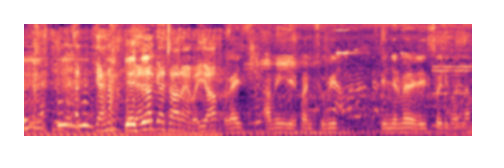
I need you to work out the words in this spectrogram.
कहना कैसे? कहना क्या चाह रहे हैं भाई आप তো গাইজ আমি ইরফান সুবীর তিনজন মিলে রিলস তৈরি করলাম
